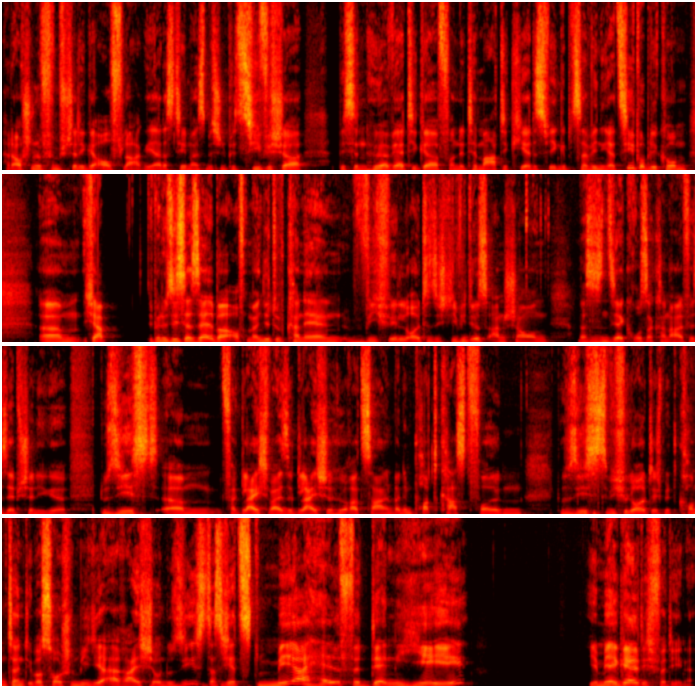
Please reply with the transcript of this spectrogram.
hat auch schon eine fünfstellige Auflage. Ja, das Thema ist ein bisschen spezifischer, ein bisschen höherwertiger von der Thematik her. Deswegen gibt es da weniger Zielpublikum. Ähm, ich habe ich meine, du siehst ja selber auf meinen YouTube-Kanälen, wie viele Leute sich die Videos anschauen. Das ist ein sehr großer Kanal für Selbstständige. Du siehst ähm, vergleichsweise gleiche Hörerzahlen bei den Podcast-Folgen. Du siehst, wie viele Leute ich mit Content über Social Media erreiche. Und du siehst, dass ich jetzt mehr helfe denn je, je mehr Geld ich verdiene.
